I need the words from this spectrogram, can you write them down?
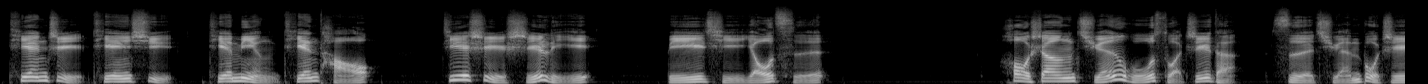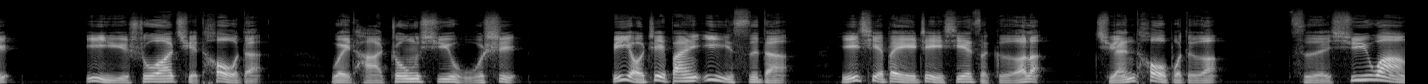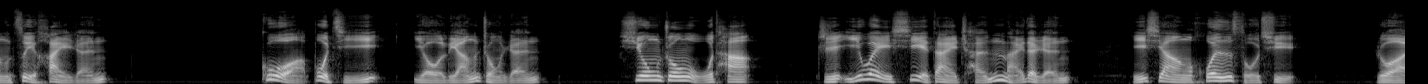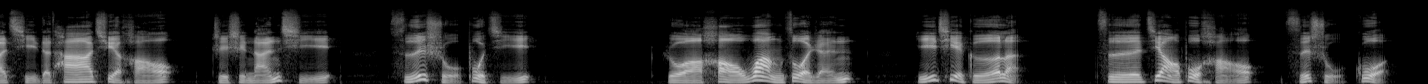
天志、天序、天命、天逃，皆是实理，彼岂有此？后生全无所知的，似全不知；一语说却透的，为他终须无事。彼有这般意思的。一切被这些子隔了，全透不得。此虚妄最害人。过不及有两种人：胸中无他，只一味懈怠沉埋的人，一向昏俗去。若起得他却好，只是难起，此属不及。若好妄做人。一切隔了，此教不好，此属过。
